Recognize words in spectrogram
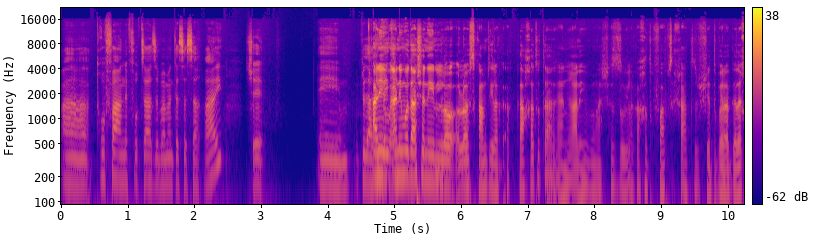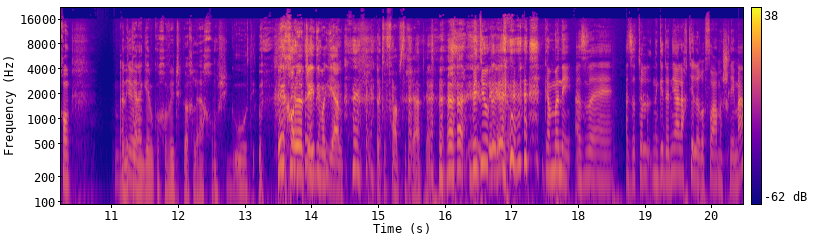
התרופה הנפוצה זה באמת SSRI, ש... אני, אני מודה שאני לא, לא הסכמתי לקחת אותה, זה היה נראה לי ממש הזוי לקחת תרופה פסיכיאטרית שתטפל על גלי חום. בדיוק. אני כן אגיד בכוכבית שכך לאה חום, שיגעו אותי. יכול להיות שהייתי מגיעה לתרופה הפסיכיאטרית. בדיוק, גם אני. אז, אה, אז נגיד, אני הלכתי לרפואה משלימה,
